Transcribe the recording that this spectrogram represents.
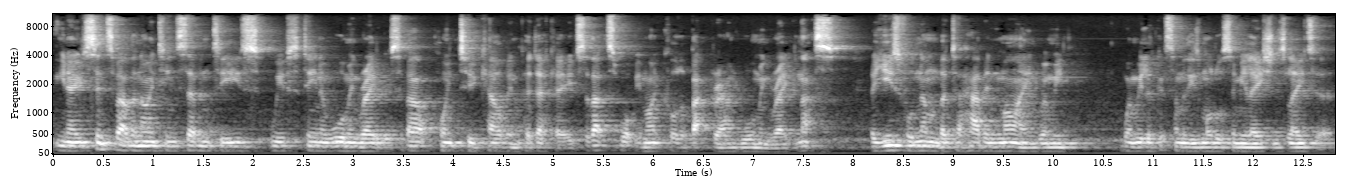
you know, since about the 1970s, we've seen a warming rate that's about 0.2 Kelvin per decade. So that's what we might call a background warming rate. And that's a useful number to have in mind when we, when we look at some of these model simulations later.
